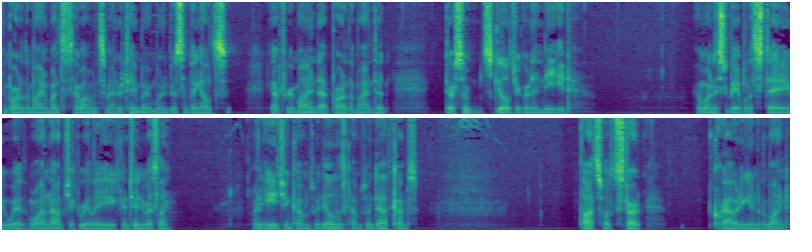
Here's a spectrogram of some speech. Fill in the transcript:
And part of the mind wants to say, well, I want some entertainment, I want to do something else. You have to remind that part of the mind that there are some skills you're going to need. And one is to be able to stay with one object really continuously. When aging comes, when illness comes, when death comes, thoughts will start crowding into the mind.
